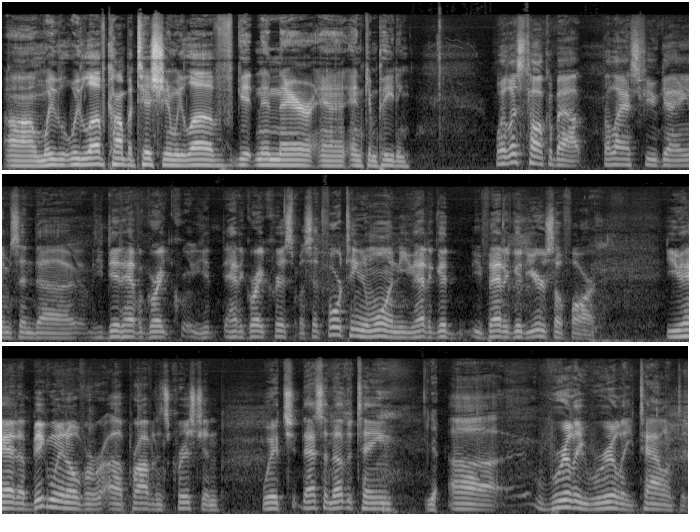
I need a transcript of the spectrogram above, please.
Um, we we love competition. We love getting in there and, and competing. Well, let's talk about the last few games, and uh, you did have a great you had a great Christmas at fourteen and one. You had a good you've had a good year so far. You had a big win over uh, Providence Christian, which that's another team. Yep. Uh, really, really talented.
